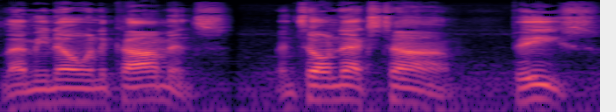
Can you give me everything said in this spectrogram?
let me know in the comments. Until next time, peace.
